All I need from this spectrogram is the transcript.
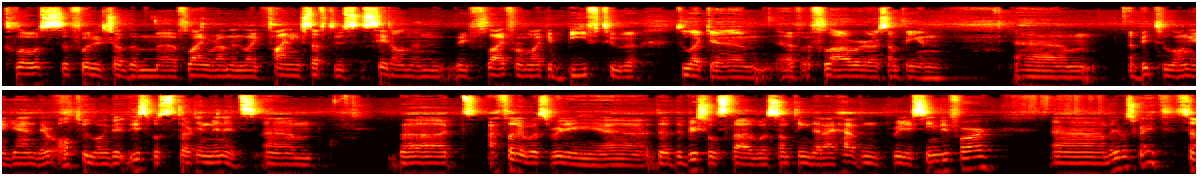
close footage of them uh, flying around and like finding stuff to sit on, and they fly from like a beef to a, to like um, a a flower or something, and um, a bit too long again. They're all too long. This was 13 minutes. Um, but I thought it was really uh, the the visual style was something that I haven't really seen before. Uh, but it was great. So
